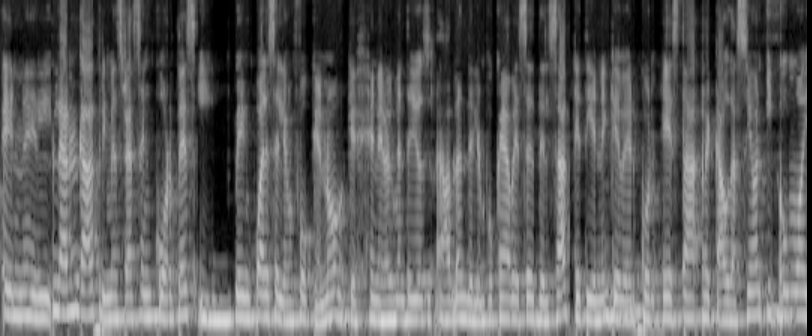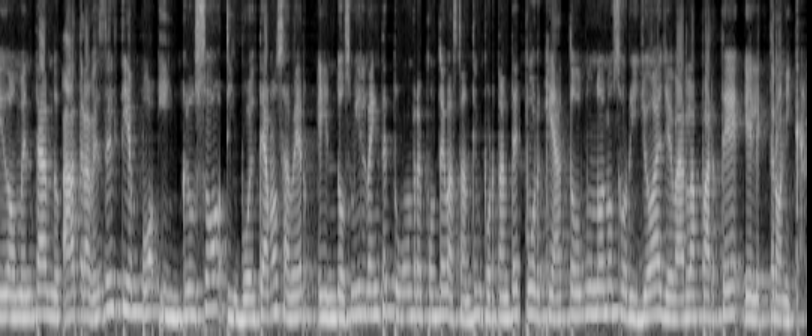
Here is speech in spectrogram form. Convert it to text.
en el plan cada trimestre hacen cortes y ven cuál es el enfoque, ¿no? Que generalmente ellos hablan del enfoque a veces del SAT que tiene que ver con esta recaudación y cómo ha ido aumentando a través del tiempo. Incluso si volteamos a ver, en 2020 tuvo un repunte bastante importante porque a todo mundo nos orilló a llevar la parte electrónica.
